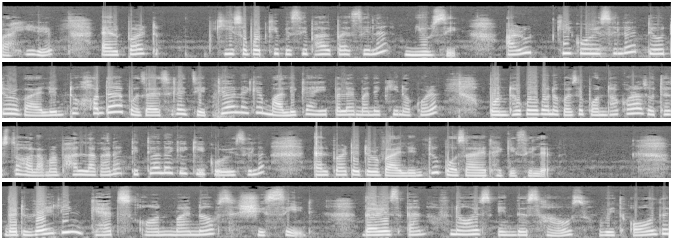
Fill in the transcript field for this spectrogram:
বাহিৰে এলবাৰ্ট কি চবতকৈ বেছি ভাল পাইছিলে মিউজিক আৰু কি কৰিছিলে? তেওঁ তেওঁৰ ভায়লিনটো সদায় বজাইছিলে। যেতিয়ালৈকে মালিকে আহি পেলাই মানে কি নকৰে বন্ধ কৰিব নকৰে যে বন্ধ কৰা যথেষ্ট হ'ল। আমাৰ ভাল লগা নাই। তেতিয়ালৈকে কি কৰিছিলে? এলবাৰ্টে তেওঁৰ ভায়লিনটো বজাই থাকিছিলে। That wailing gets on my nerves she said there is enough noise in this house with all the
